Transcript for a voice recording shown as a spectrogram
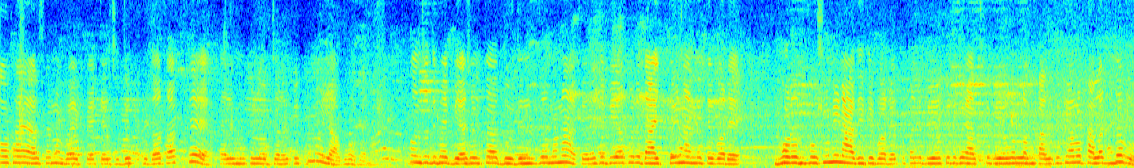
কথায় আছে না ভাই, পেটে যদি ক্ষুধা থাকে তাহলে মুখে লজ্জা রেখে কোনো লাভ হবে না। কারণ যদি ভাই বিয়ে সাথে তার দুই দিনের জন্য না, কেউ যদি বিয়ে করে দায়িত্বই না নিতে পারে, ভরণ পোষণই না দিতে পারে, তো তাহলে বিয়ে করে ভাই আজকে বিয়ে করলাম, কালকে কি আবার তালাক দেবো?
